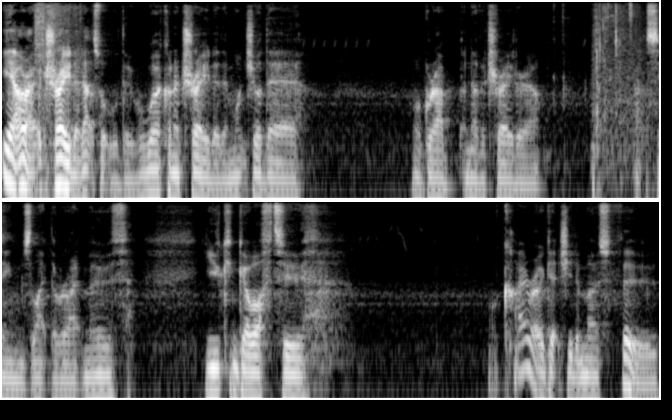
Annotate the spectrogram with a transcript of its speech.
yeah, all right, a trader. That's what we'll do. We'll work on a trader. Then once you're there, we'll grab another trader out. That seems like the right move. You can go off to. Well, Cairo gets you the most food.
